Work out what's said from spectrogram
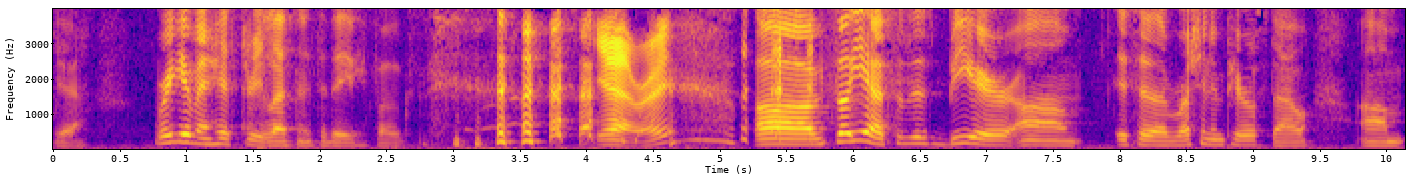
yeah. We're giving history lessons today, folks. Yeah, right? um, so yeah, so this beer, um, it's a Russian Imperial style. Um,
